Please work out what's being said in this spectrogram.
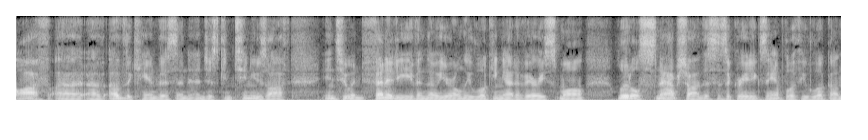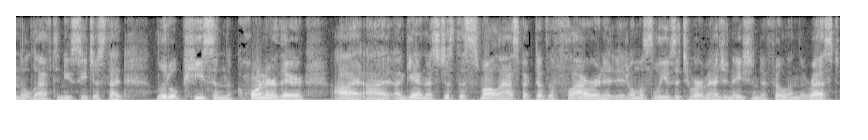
off uh, of, of the canvas and, and just continues off into infinity, even though you're only looking at a very small little snapshot. This is a great example if you look on the left and you see just that little piece in the corner there. Uh, uh, again, that's just the small aspect of the flower, and it, it almost leaves it to our imagination to fill in the rest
